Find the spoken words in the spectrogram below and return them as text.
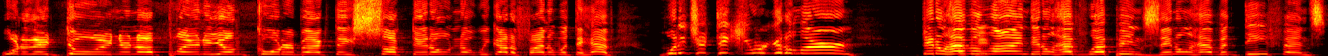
"What are they doing? They're not playing a young quarterback. They suck. They don't know. We got to find out what they have." What did you think you were going to learn? They don't have Okay. a line. They don't have weapons. They don't have a defense.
